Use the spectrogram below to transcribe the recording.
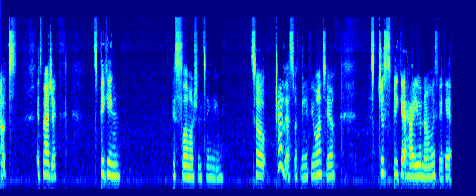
notes. It's magic. Speaking is slow motion singing. So try this with me if you want to. Just speak it how you would normally speak it.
